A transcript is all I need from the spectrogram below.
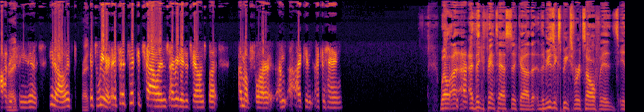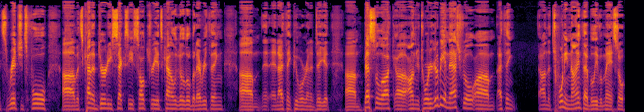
Obviously, you didn't. You know, it's Right. it's weird. It's it's like a challenge. Every day's a challenge, but I'm up for it. I'm, I can I can hang. Well, I, I- I think you're fantastic. Uh, the, the music speaks for itself. It's it's rich, it's full, um, it's kind of dirty, sexy, sultry. It's kind of a little bit of everything, um, and, and I think people are going to dig it. Um, best of luck uh, on your tour. You're going to be in Nashville, um, I think. On the 29th, I believe, of May. So uh,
